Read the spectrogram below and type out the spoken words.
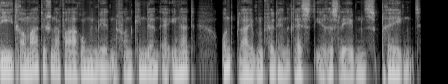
die traumatischen Erfahrungen werden von Kindern erinnert und bleiben für den Rest ihres Lebens prägend.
